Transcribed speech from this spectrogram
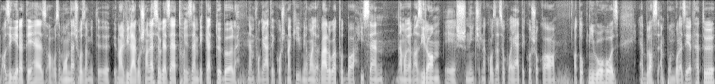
az ígéretéhez, ahhoz a mondáshoz, amit ő, ő már világosan leszögezett, hogy az MB2-ből nem fog játékost meghívni a magyar válogatottba, hiszen nem olyan az iram, és nincsenek hozzászokva a játékosok a, a top nívóhoz, ebből a szempontból ez érthető,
